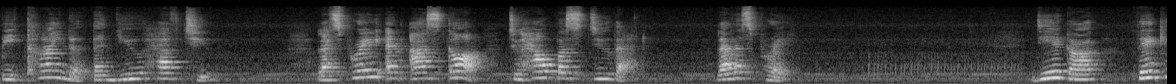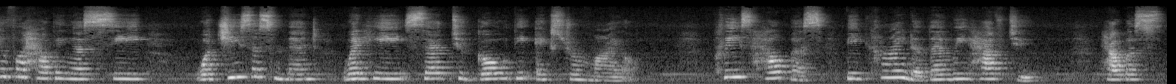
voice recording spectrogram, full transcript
be kinder than you have to. Let's pray and ask God to help us do that. Let us pray. Dear God, thank you for helping us see what Jesus meant when he said to go the extra mile. Please help us be kinder than we have to. Help us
